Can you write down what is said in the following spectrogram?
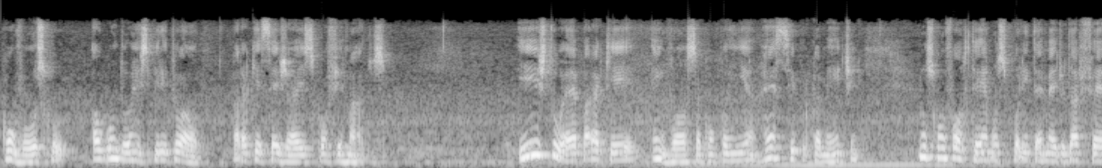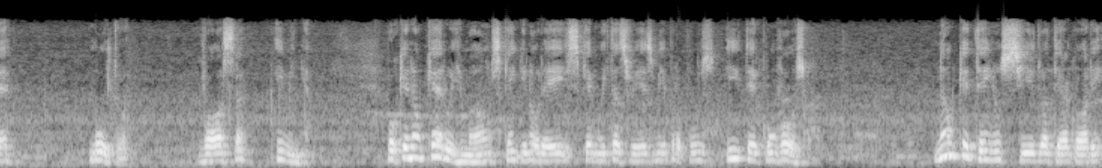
convosco algum dom espiritual, para que sejais confirmados. Isto é para que, em vossa companhia, reciprocamente, nos confortemos por intermédio da fé mútua, vossa e minha. Porque não quero, irmãos, que ignoreis que muitas vezes me propus ir ter convosco. Não que tenham sido até agora,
